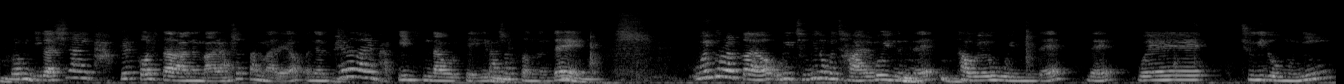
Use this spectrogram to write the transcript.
음. 그럼 네가 신앙이 바뀔 것이다라는 말을 하셨단 말이에요. 왜냐면 패러다임 바뀐다고 이렇게 얘기를 음. 하셨었는데 왜 그럴까요? 우리 주기도문 잘 알고 있는데 음. 음. 다 외우고 있는데 네. 왜 주기도문이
